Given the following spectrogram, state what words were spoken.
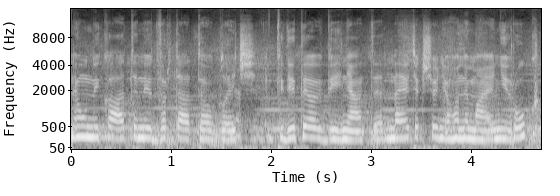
не уникати, не відвертати обличчя, підійти обійняти, навіть якщо в нього немає ні рук,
